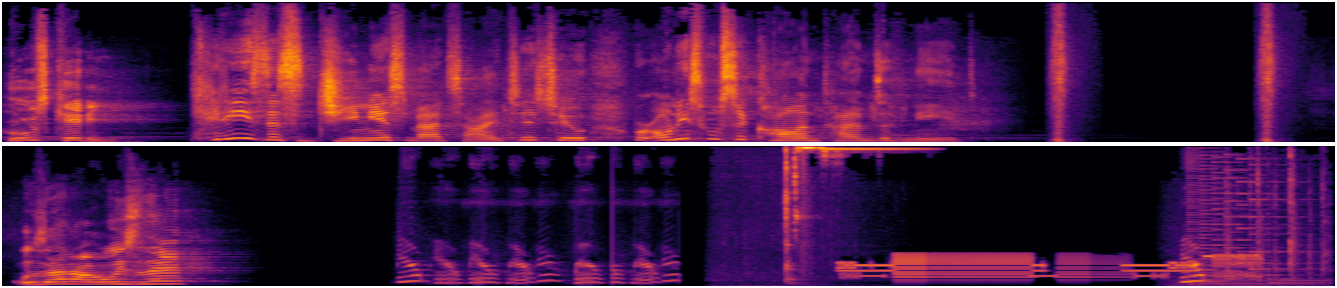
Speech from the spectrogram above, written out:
Who's Kitty? Kitty's this genius mad scientist who we're only supposed to call in times of need. Was that always there?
